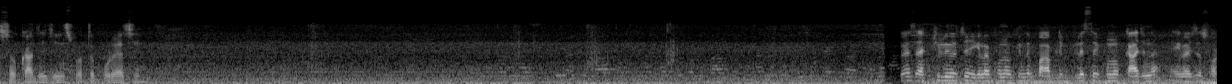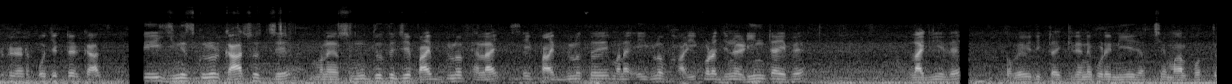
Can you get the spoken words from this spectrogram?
এগুলো সব কাজের জিনিসপত্র পড়ে আছে। অ্যাকচুয়ালি হচ্ছে এগুলো কোনো কিন্তু পাবলিক প্লেসের কোনো কাজ না, এগুলো হচ্ছে সরকারের একটা প্রজেক্টের কাজ। এই জিনিসগুলোর কাজ হচ্ছে মানে সমুদ্রতে যে পাইপগুলো ফেলায়, সেই পাইপগুলোতে মানে এইগুলো ভারী করার জন্য রিং টাইপের লাগিয়ে দেয়। তবে ওই দিকটায় ক্রেনে করে নিয়ে যাচ্ছে মালপত্র।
